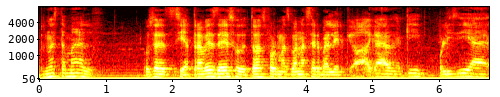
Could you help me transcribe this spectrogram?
pues no está mal. O sea, si a través de eso de todas formas van a hacer valer que, oiga, aquí policía,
